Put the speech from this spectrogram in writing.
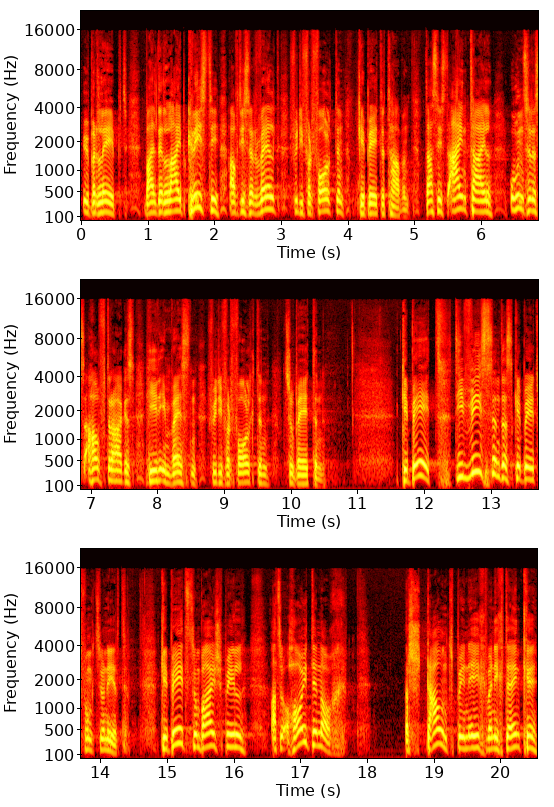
überlebt, weil der Leib Christi auf dieser Welt für die Verfolgten gebetet haben. Das ist ein Teil unseres Auftrages hier im Westen, für die Verfolgten zu beten. Gebet, die wissen, dass Gebet funktioniert. Gebet zum Beispiel, also heute noch, Erstaunt bin ich, wenn ich denke,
